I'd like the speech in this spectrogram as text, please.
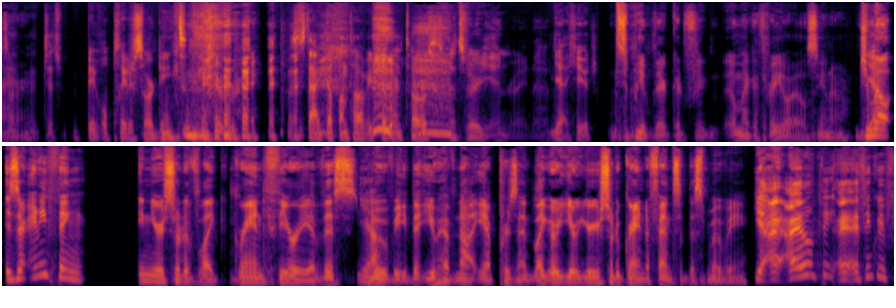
I- sorry. just big old plate of sardines right. stacked up on top of each other in toast. That's very in right now. Yeah, huge. Some they're good for omega three oils. You know, Jamelle. Is there anything in your sort of like grand theory of this Yeah. movie that you have not yet presented? Like, or your your sort of grand defense of this movie? Yeah, I, I don't think I, I think we've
